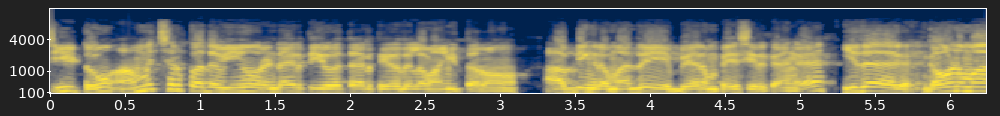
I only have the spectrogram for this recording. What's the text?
சீட்டும் அமைச்சர் பதவியும் ரெண்டாயிரத்தி இருபத்தி ஆறு தேர்தலில் வாங்கி தரோம். அப்படிங்கிற மாதிரி பேரம் பேசியிருக்காங்க. இத கவனமா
